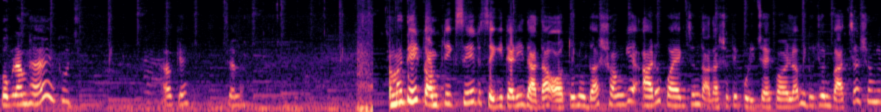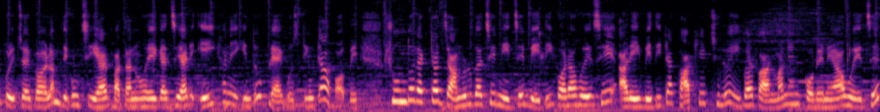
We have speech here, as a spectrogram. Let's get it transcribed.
प्रोग्राम है कुछ? ओके चलो। আমাদের কমপ্লেক্সের সেক্রেটারি দাদা অতনু দার সঙ্গে আরও কয়েকজন দাদার সাথে পরিচয় করালাম। দুজন বাচ্চার সঙ্গে পরিচয় করালাম। দেখুন, চেয়ার পাতানো হয়ে গেছে আর এইখানেই কিন্তু ফ্ল্যাগ হোস্টিংটা হবে। সুন্দর একটা জামরুল গাছের নিচে বেদি করা হয়েছে আর এই বেদিটা কাঠের ছিল, এইবার পার্মানেন্ট করে নেওয়া হয়েছে।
